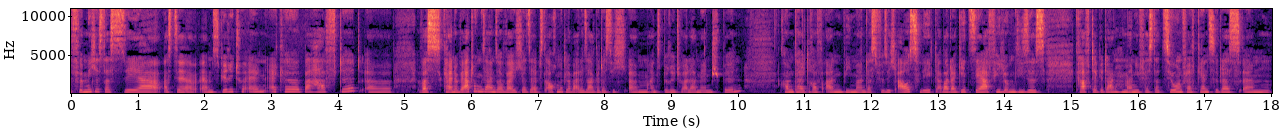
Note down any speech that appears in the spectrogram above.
für mich ist das sehr aus der ähm, spirituellen Ecke behaftet, äh, was keine Wertung sein soll, weil ich ja selbst auch mittlerweile sage, dass ich ähm, ein spiritueller Mensch bin. Kommt halt darauf an, wie man das für sich auslegt. Aber da geht sehr viel um dieses Kraft der Gedanken, Manifestation. Vielleicht kennst du das ähm,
